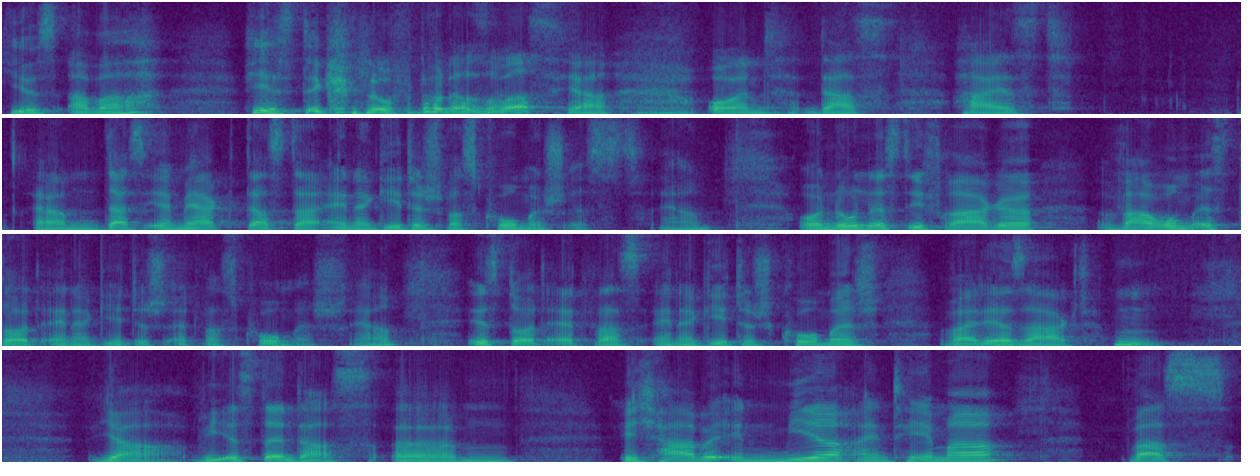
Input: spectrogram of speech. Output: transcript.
hier ist aber hier ist dicke Luft oder sowas, ja. Und das heißt, dass ihr merkt, dass da energetisch was komisch ist, ja. Und nun ist die Frage, warum ist dort energetisch etwas komisch, ja? Ist dort etwas energetisch komisch, weil ihr sagt, hm, ja, wie ist denn das? Ähm, ich habe in mir ein Thema, was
